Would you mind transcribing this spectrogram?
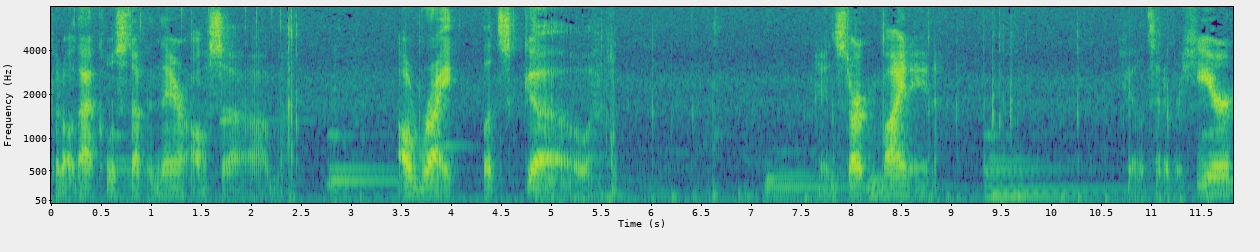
Put all that cool stuff in there, awesome. Alright, let's go. And start mining. Okay, let's head over here.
